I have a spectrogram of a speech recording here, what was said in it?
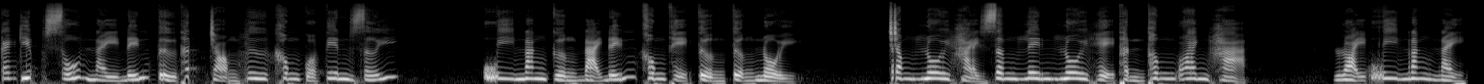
Cái kiếp số này đến từ thất trọng hư không của tiên giới. uy năng cường đại đến không thể tưởng tượng nổi. Trong lôi hải dâng lên lôi hệ thần thông oanh hạ. Loại uy năng này.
